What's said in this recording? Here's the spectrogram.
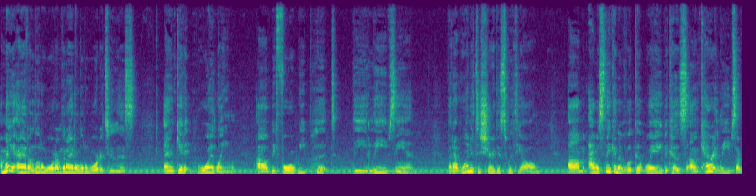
I may add a little water. I'm going to add a little water to this and get it boiling uh, before we put the leaves in. But I wanted to share this with y'all. Um, I was thinking of a good way because uh, carrot leaves are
